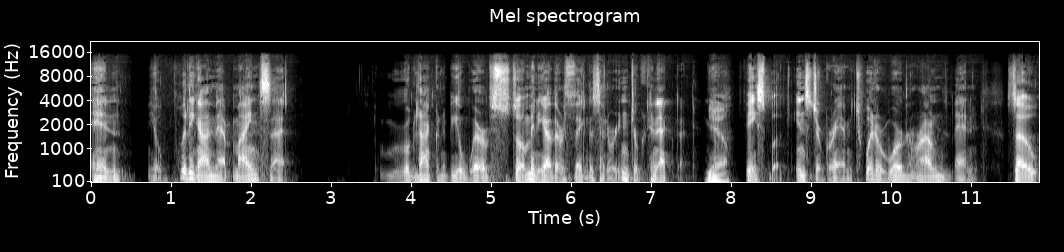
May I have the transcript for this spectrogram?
and you know, putting on that mindset we're not going to be aware of so many other things that are interconnected. Yeah. Facebook, Instagram, Twitter weren't around then. So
